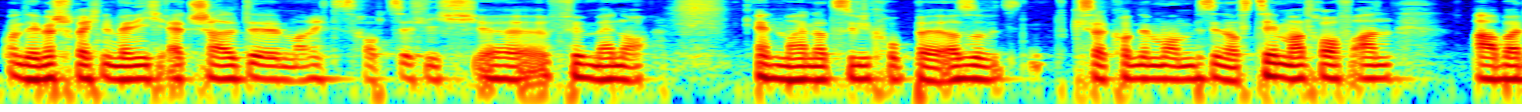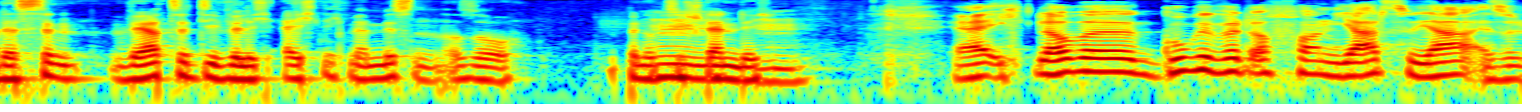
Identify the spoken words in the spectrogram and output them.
Und dementsprechend, wenn ich Ad schalte, mache ich das hauptsächlich äh, für Männer in meiner Zielgruppe. Also, wie gesagt, kommt immer ein bisschen aufs Thema drauf an. Aber das sind Werte, die will ich echt nicht mehr missen. Also benutze ich mm, ständig. Mm. Ja, ich glaube, Google wird auch von Jahr zu Jahr, also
